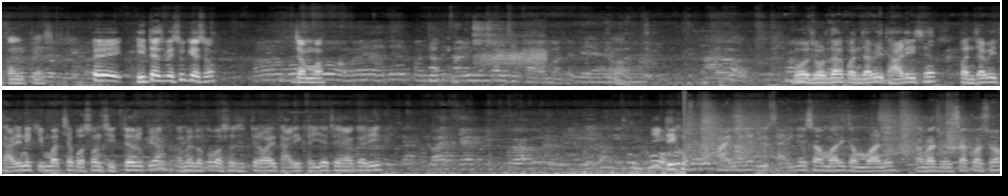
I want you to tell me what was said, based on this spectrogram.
કલ્પેશ. એ હિતેશભાઈ, શું કહેશો? જમવા. બહુ જોરદાર પંજાબી થાળી છે. પંજાબી થાળીની કિંમત છે બસો સિત્તેર રૂપિયા. અમે લોકો બસો સિત્તેર વાળી થાળી ખાઈએ છીએ અહીંયા કરી. તીખું ફાઇનલી ડીશ આવી ગઈ છે અમારી જમવાની. તમે જોઈ શકો છો.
